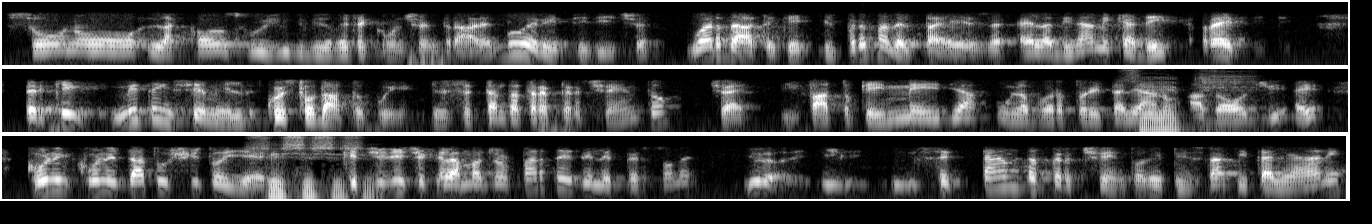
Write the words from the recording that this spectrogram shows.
sono la cosa su cui vi dovete concentrare. Boeri ti dice guardate che il problema del paese è la dinamica dei redditi. Perché mette insieme il, questo dato qui, il 73%, cioè il fatto che in media un lavoratore italiano sì. ad oggi è, con il, con il, dato uscito ieri, sì, sì, che ci dice che la maggior parte delle persone, io, il, il 70% dei pensionati italiani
